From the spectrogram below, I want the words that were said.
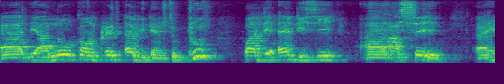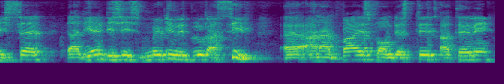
uh, there are no concrete evidence to prove what the NDC uh, are saying. Uh, he said that the NDC is making it look as if uh, an advice from the state attorney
